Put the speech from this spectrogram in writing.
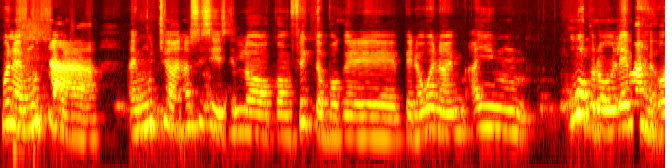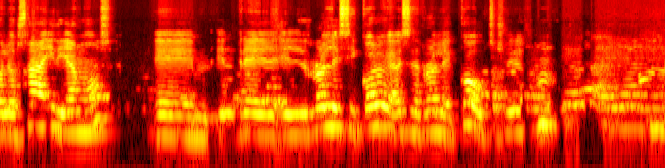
bueno, hay mucha, hay mucha, no sé si decirlo conflicto, porque, pero bueno, hay, hubo problemas, o los hay, digamos, em, entre el rol de psicólogo y a veces el rol de coach. Mm,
